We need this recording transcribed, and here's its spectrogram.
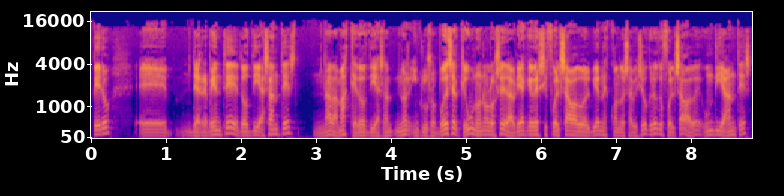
pero eh, de repente, dos días antes, nada más que dos días antes, incluso puede ser que uno, no lo sé, habría que ver si fue el sábado o el viernes cuando se avisó, creo que fue el sábado, ¿eh? un día antes,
